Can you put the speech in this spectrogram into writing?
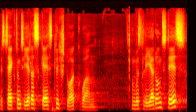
Es zeigt uns eher, dass geistlich stark waren. Und was lehrt uns das?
